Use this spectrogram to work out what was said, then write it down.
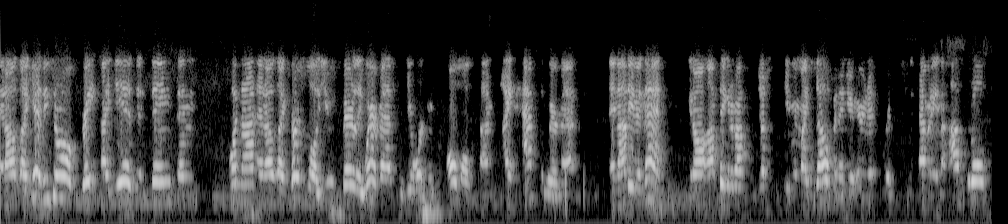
and I was like, yeah, these are all great ideas and things and whatnot. And I was like, first of all, you barely wear masks because you're working from home all the time. I have to wear masks, and not even that. You know, I'm thinking about just even myself, and then you're hearing it what's happening in the hospital.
